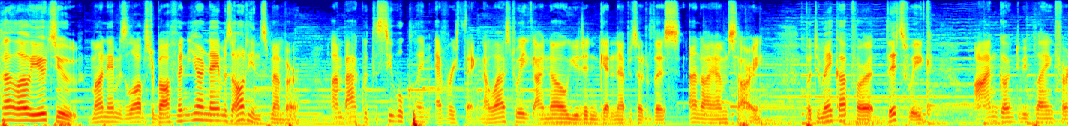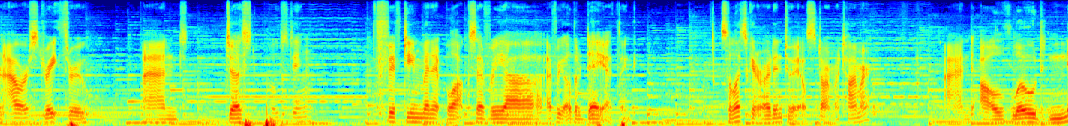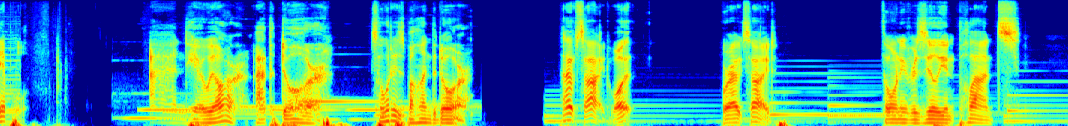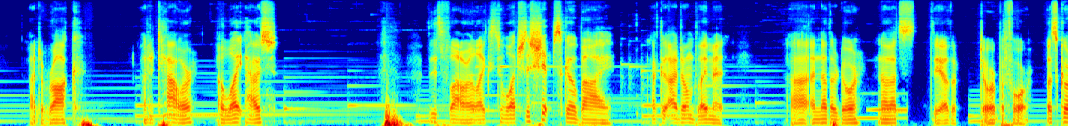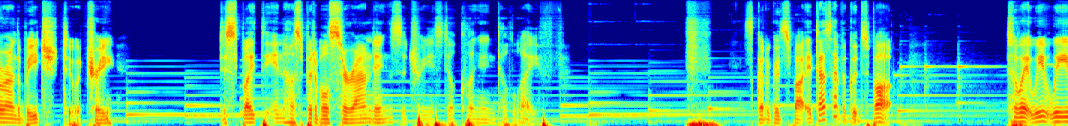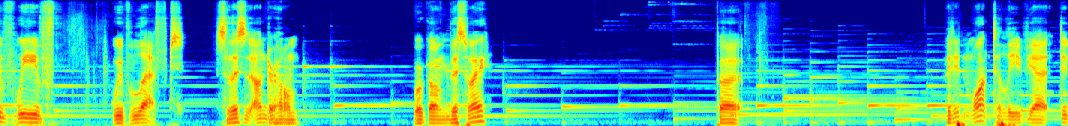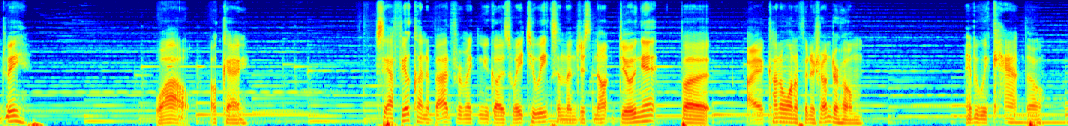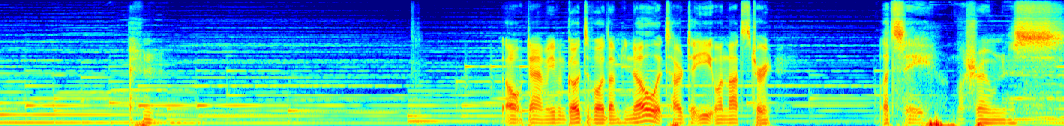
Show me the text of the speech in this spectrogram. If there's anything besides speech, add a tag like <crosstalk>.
Hello, YouTube. My name is Lobster Buff, and your name is audience member. I'm back with the Sea Will Claim Everything. Now, last week, I know you didn't get an episode of this, and I am sorry. But to make up for it, this week, I'm going to be playing for an hour straight through, and just posting 15 minute blocks every uh, every other day, I think. So let's get right into it. I'll start my timer, and I'll load nipple. Here we are at the door. So what is behind the door? Outside, what? We're outside. Thorny, resilient plants. And a rock. And a tower. A lighthouse. <laughs> this flower likes to watch the ships go by. I don't blame it. Uh, another door. No, that's the other door before. Let's go around the beach to a tree. Despite the inhospitable surroundings, the tree is still clinging to life. <laughs> it's got a good spot. It does have a good spot. So wait, we we've we've we've left. So this is Underhome. We're going this way. But we didn't want to leave yet, did we? Wow. Okay. See, I feel kind of bad for making you guys wait two weeks and then just not doing it, but I kind of want to finish Underhome. Maybe we can't, though. Hmm. oh, damn, even goats avoid them. You know it's hard to eat when that's true. Let's see. Mushrooms.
